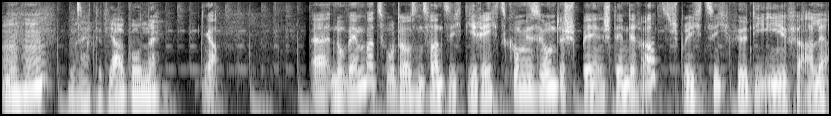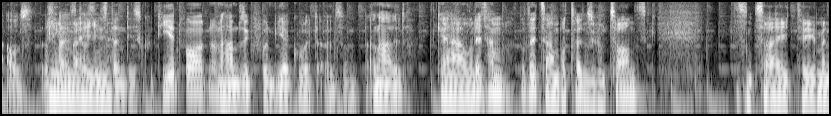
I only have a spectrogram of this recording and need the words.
Mhm. Wir hätten die auch gewonnen. Ja. Äh, November 2020, die Rechtskommission des Ständerats spricht sich für die Ehe für alle aus. Das heißt, das Immerhin. ist dann diskutiert worden und haben sie gefunden, ja gut, also dann halt. Genau, und jetzt haben wir Dezember 2020. Das sind zwei Themen.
